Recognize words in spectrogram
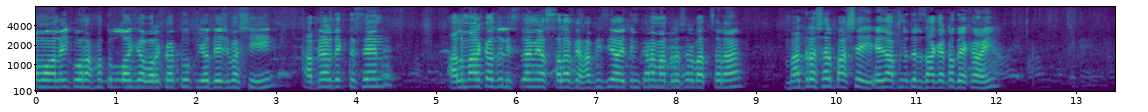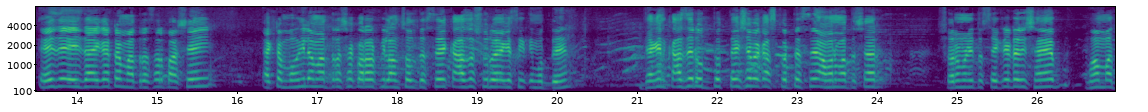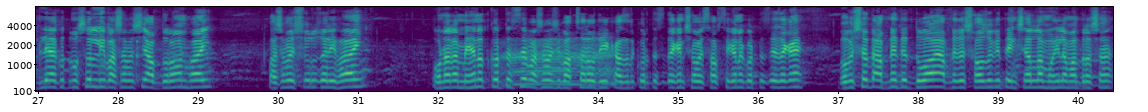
আসসালামু আলাইকুম রহমতুল্লাহ বরকাতু। প্রিয় দেশবাসী, আপনারা দেখতেছেন আল মার্কাজুল ইসলামী সালাফি হাফিজিয়া ইতিমখানা মাদ্রাসার বাচ্চারা। মাদ্রাসার পাশেই, এই যে আপনাদের জায়গাটা দেখাই, এই যে এই জায়গাটা মাদ্রাসার পাশেই একটা মহিলা মাদ্রাসা করার প্ল্যান চলতেছে, কাজও শুরু হয়ে গেছে ইতিমধ্যে। দেখেন, কাজের উদ্যোক্তা হিসেবে কাজ করতেছে আমার মাদ্রাসার সম্মানিত সেক্রেটারি সাহেব মোহাম্মদ লিয়াকুত মুসল্লি, পাশাপাশি আব্দুর রহমান ভাই। পাশাপাশি সুরুজ আলী ভাই, ওনারা মেহনত করতেছে, পাশাপাশি বাচ্চারাও দিয়ে কাজ করতেছে। দেখেন সবাই সাফ সিখানো করতেছে এই জায়গায়। ভবিষ্যতে আপনাদের দোয়া আপনাদের সহযোগিতা ইনশাল্লাহ মহিলা মাদ্রাসা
